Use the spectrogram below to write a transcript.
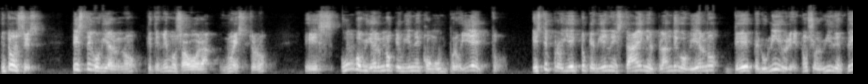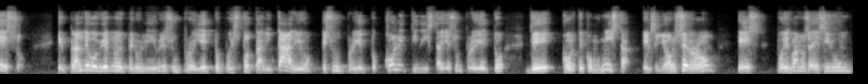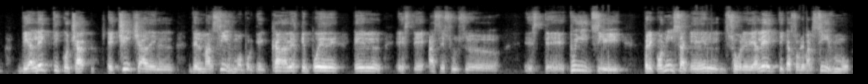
Entonces, este gobierno que tenemos ahora, nuestro, es un gobierno que viene con un proyecto. Este proyecto que viene está en el plan de gobierno de Perú Libre, no se olviden de eso. El plan de gobierno de Perú Libre es un proyecto pues totalitario, es un proyecto colectivista y es un proyecto de corte comunista. El señor Cerrón es pues vamos a decir un dialéctico eh, chicha del, marxismo, porque cada vez que puede, él este, hace sus eh, este, tweets y preconiza que él sobre dialéctica, sobre marxismo,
